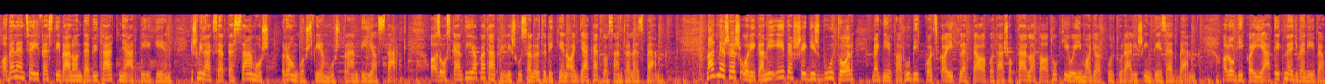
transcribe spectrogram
a Velencei Fesztiválon debütált nyár végén, és világszerte számos rangos filmmustrán díjazták. Az Oscar díjakat április 25-én adják át Los Angelesben. Mágneses origami édesség is bútor, megnyílt a Rubik kocka iklette alkotások tárlata a Tokiói Magyar Kulturális Intézetben. A logikai játék 40 éve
